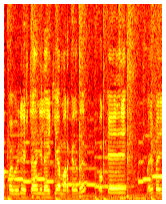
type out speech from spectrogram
അപ്പോൾ വീഡിയോ ഇഷ്ടമെങ്കിൽ ലൈക്ക് ചെയ്യാൻ മറക്കരുത്. ഓക്കേ ബൈ ബൈ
